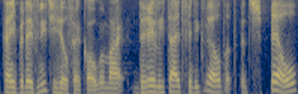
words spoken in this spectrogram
kan je per definitie heel ver komen. Maar de realiteit vind ik wel dat het spel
